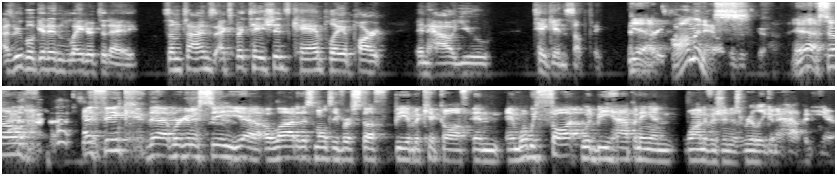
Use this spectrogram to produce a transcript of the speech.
as we will get in later today, sometimes expectations can play a part in how you take in something. Yeah, ominous. Yeah, so I think that we're going to see, yeah, a lot of this multiverse stuff be able to kick off, and and what we thought would be happening in WandaVision is really going to happen here.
